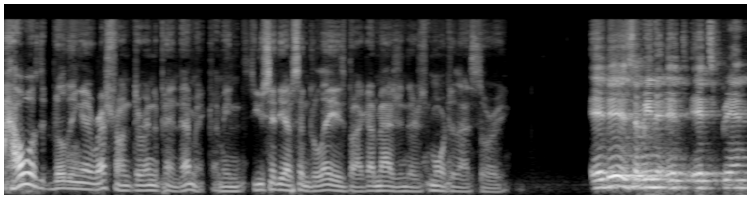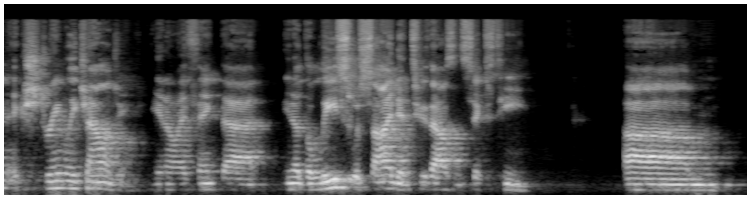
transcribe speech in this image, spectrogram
how was it building a restaurant during the pandemic? I mean, you said you have some delays, but I can imagine there's more to that story. It is. I mean, it, it's been extremely challenging. You know, I think that you know the lease was signed in 2016, um,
